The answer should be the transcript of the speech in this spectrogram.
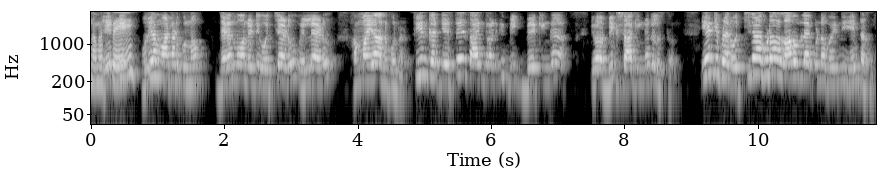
నమస్తే? ఉదయం మాట్లాడుకున్నాం. జగన్మోహన్ రెడ్డి వచ్చాడు వెళ్ళాడు అమ్మయ్య అనుకున్నాడు. సీన్ కట్ చేస్తే సాయంత్రానికి బిగ్ బ్రేకింగ్గా ఇవాళ బిగ్ షాకింగ్గా తెలుస్తుంది. ఏంటి ఇప్పుడు ఆయన వచ్చినా కూడా లాభం లేకుండా పోయింది? ఏంటి అసలు?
